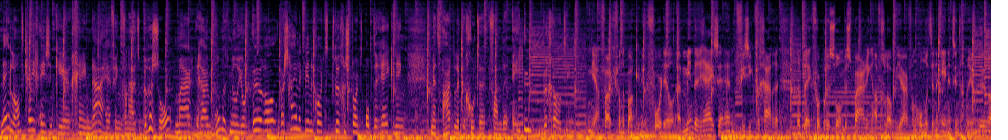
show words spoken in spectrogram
Nederland kreeg eens een keer geen naheffing vanuit Brussel, maar ruim 100 miljoen euro, waarschijnlijk binnenkort teruggestort op de rekening met hartelijke groeten van de EU-begroting. Ja, foutje van de bank in uw voordeel. Eh, minder reizen en fysiek vergaderen. Dat bleek voor Brussel een besparing afgelopen jaar van 121 miljoen euro.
